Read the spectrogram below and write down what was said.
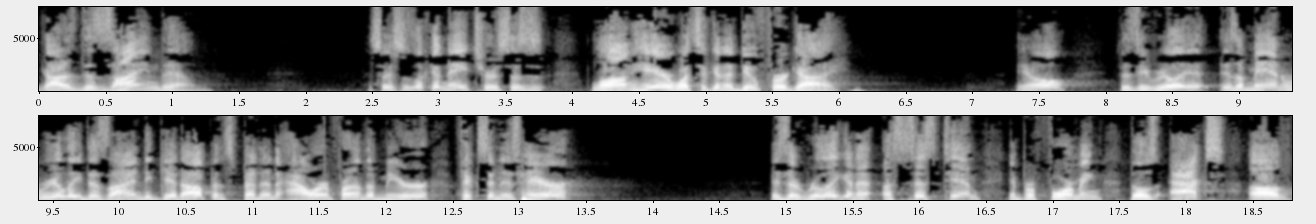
God has designed them so he says, look at nature. It says, long hair, what's it going to do for a guy? You know, does he really, is a man really designed to get up and spend an hour in front of the mirror fixing his hair? Is it really going to assist him in performing those acts of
